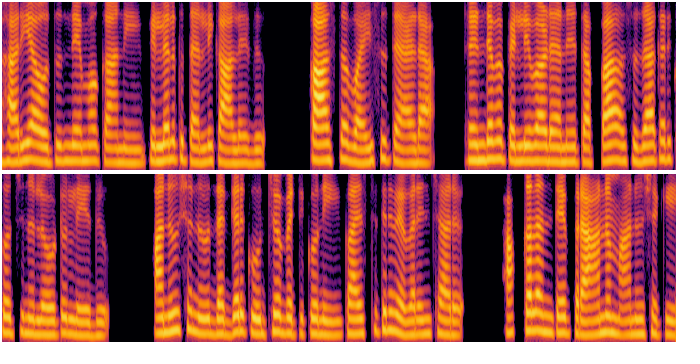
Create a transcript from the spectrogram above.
భార్య అవుతుందేమో కానీ పిల్లలకు తల్లి కాలేదు. కాస్త వయసు తేడా. రెండవ పెళ్ళివాడు అనే తప్ప సుధాకర్‌కొచ్చిన లోటు లేదు. అనూషను దగ్గర కూర్చోబెట్టుకుని పరిస్థితిని వివరించారు. అక్కలంటే ప్రాణం అనూషకి.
